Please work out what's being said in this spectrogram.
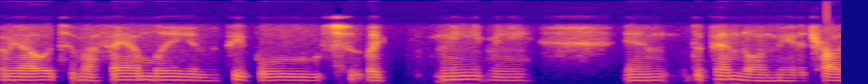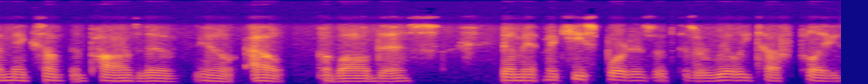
I mean, I owe it to my family and the people who like need me and depend on me to try to make something positive, you know, out of all this. You know, McKeesport is a, is a really tough place.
